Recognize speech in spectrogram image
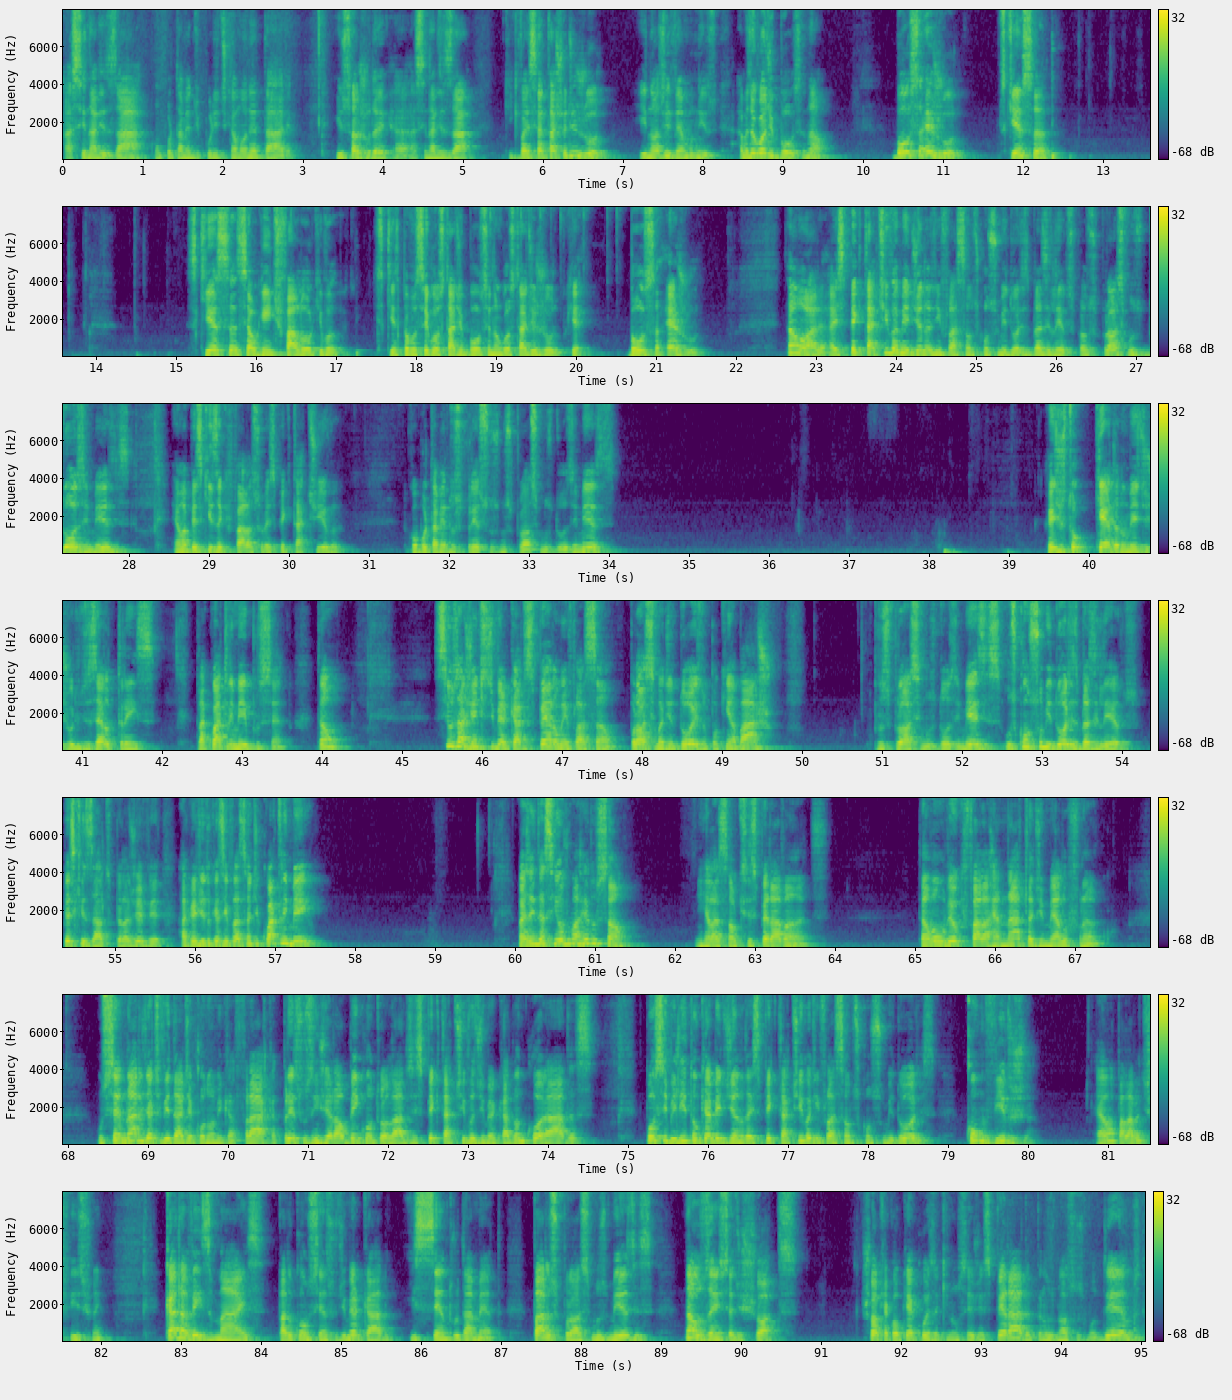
a sinalizar comportamento de política monetária. Isso ajuda a, a sinalizar o que, que vai ser a taxa de juro. E nós vivemos nisso. Ah, mas eu gosto de bolsa. Não. Bolsa é juro. Esqueça. Esqueça se alguém te falou que esqueça para você gostar de bolsa e não gostar de juro, porque bolsa é juro. Então, olha, a expectativa mediana de inflação dos consumidores brasileiros para os próximos 12 meses é uma pesquisa que fala sobre a expectativa do comportamento dos preços nos próximos 12 meses. Registrou queda no mês de julho de 0,3% para 4,5%. Então, se os agentes de mercado esperam uma inflação próxima de 2, um pouquinho abaixo, para os próximos 12 meses, os consumidores brasileiros, pesquisados pela GV, acreditam que essa inflação é de 4,5% mas ainda assim houve uma redução em relação ao que se esperava antes. Então vamos ver o que fala Renata de Melo Franco. O cenário de atividade econômica fraca, preços em geral bem controlados e expectativas de mercado ancoradas possibilitam que a mediana da expectativa de inflação dos consumidores convirja. É uma palavra difícil, hein? Cada vez mais para o consenso de mercado e centro da meta. Para os próximos meses, na ausência de choques, choque é qualquer coisa que não seja esperada pelos nossos modelos,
